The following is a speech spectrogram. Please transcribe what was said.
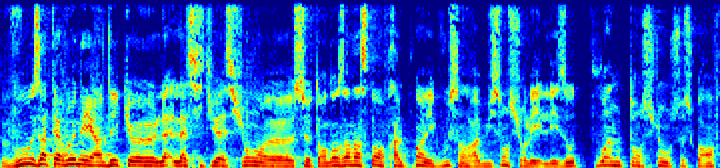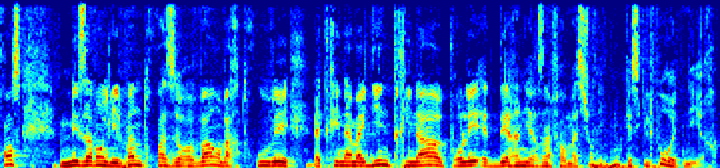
Vous intervenez hein, dès que la, situation euh, se tend. Dans un instant, on fera le point avec vous, Sandra Buisson, sur les, autres points de tension ce soir en France. Mais avant, il est 23h20. On va retrouver Trina Magdine. Trina, pour les dernières informations, dites-nous qu'est-ce qu'il faut retenir.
